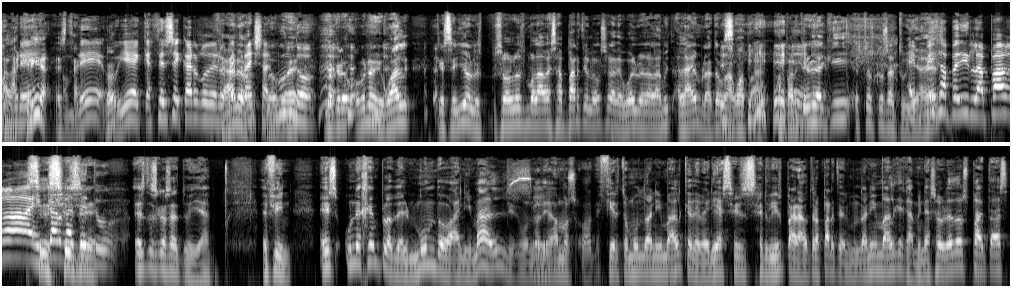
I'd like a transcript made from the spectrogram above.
la Hombre, cría. esta, hombre, ¿no? oye, hay que hacerse cargo de lo Claro, que traes al no, mundo. no creo- bueno, igual, qué sé yo, les- solo les molaba esa parte y luego se la devuelven a la, hembra. Toma, guapa. A partir de aquí, esto es cosa tuya. Empieza ¿eh? a pedir la paga, sí, encárgate sí. tú. Esto es cosa tuya. En fin, es un ejemplo del mundo animal, del mundo, Sí. digamos, o de cierto mundo animal que debería ser- servir para otra parte del mundo animal que camina sobre dos patas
